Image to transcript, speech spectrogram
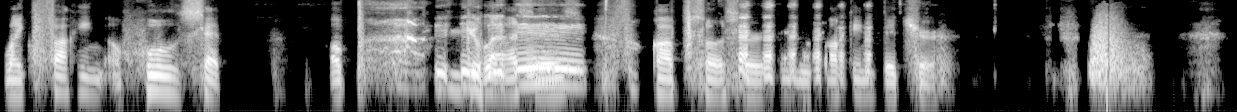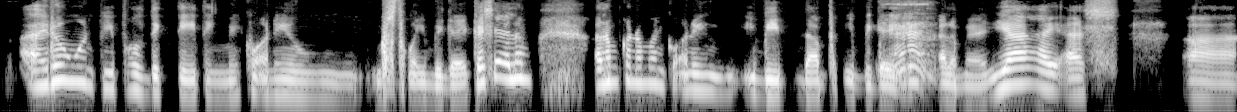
like fucking a full set of glasses cup saucer and a fucking pitcher I don't want people dictating me kung ano yung gusto kong ibigay. Kasi alam alam ko naman kung ano yung ibi, dapat ibigay. Yeah. Alam mo yun. Yeah, I ask uh,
